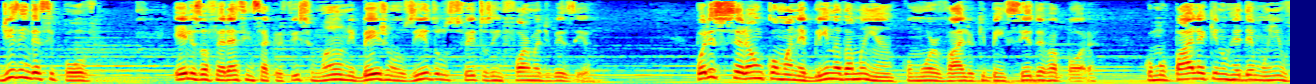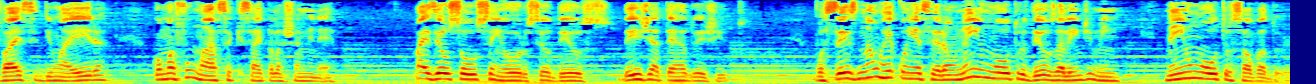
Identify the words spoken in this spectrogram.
Dizem desse povo: Eles oferecem sacrifício humano e beijam os ídolos feitos em forma de bezerro. Por isso serão como a neblina da manhã, como o orvalho que bem cedo evapora, como palha que num redemoinho vai-se de uma eira, como a fumaça que sai pela chaminé. Mas eu sou o Senhor, o seu Deus, desde a terra do Egito. Vocês não reconhecerão nenhum outro Deus além de mim, nenhum outro Salvador.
